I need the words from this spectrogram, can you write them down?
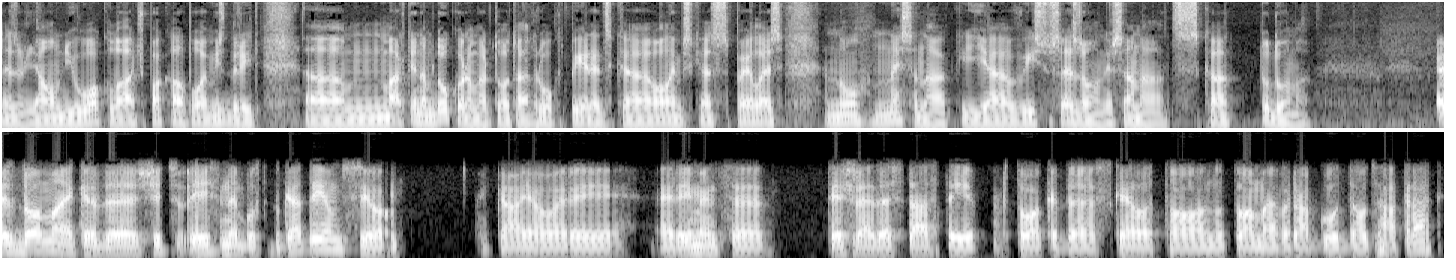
nezinu, ļaunu joku, lāču pakalpojumu izdarīt. Um, Mārtiņam Dukuram ar to tādu rūkt pieredzi, ka Olimpiskajās spēlēs, nu, nesanāk, ja visu sezonu ir sanācis. Kā tu domā? Es domāju, ka e, šis īsti nebūs tas gadījums, jo, kā jau arī Rīmens e, tiešraidē stāstīja par to, ka e, skeletonu tomēr var apgūt daudz ātrāk.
